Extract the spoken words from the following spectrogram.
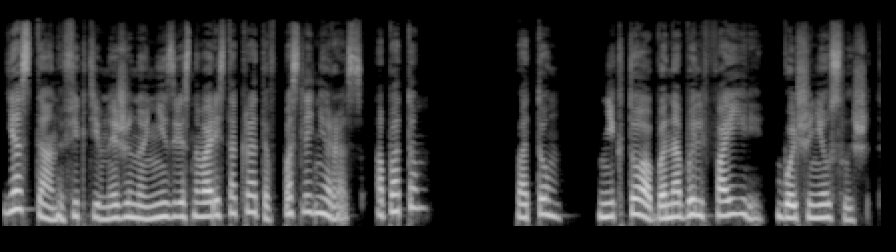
Я стану фиктивной женой неизвестного аристократа в последний раз, а потом... Потом никто об Аннабель Фаире больше не услышит.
